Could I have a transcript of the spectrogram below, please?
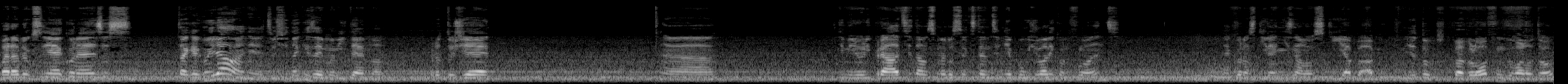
paradoxně jako ne zase tak jako ideálně, což je taky zajímavý téma, protože v té minulé práci tam jsme dost extenzivně používali Confluence jako na sdílení znalostí a, a mě to bavilo, fungovalo to.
